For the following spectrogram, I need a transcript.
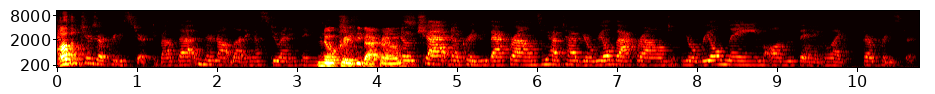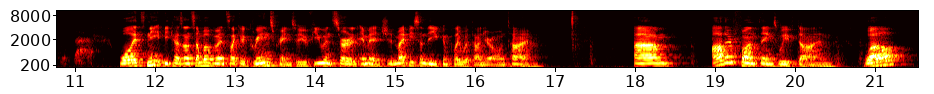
My Oth- teachers are pretty strict about that, and they're not letting us do anything. No crazy backgrounds. No chat, no crazy backgrounds. You have to have your real background, your real name on the thing. Like they're pretty strict with that. Well, it's neat because on some of them it's like a green screen. So if you insert an image, it might be something you can play with on your own time. Um, other fun things we've done. Well,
